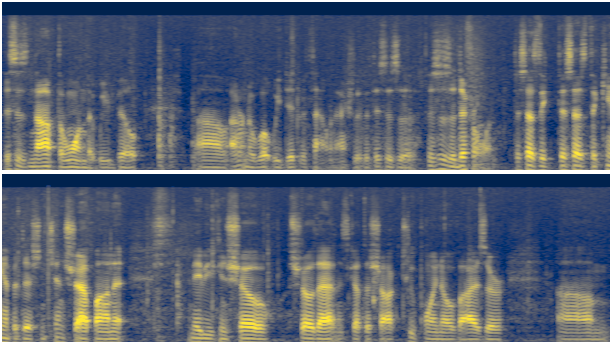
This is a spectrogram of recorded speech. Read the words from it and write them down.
This is not the one that we built. Um, I don't know what we did with that one actually, but this is a this is a different one. This has the this has the camp edition chin strap on it. Maybe you can show show that, and it's got the Shock 2.0 visor. Um,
